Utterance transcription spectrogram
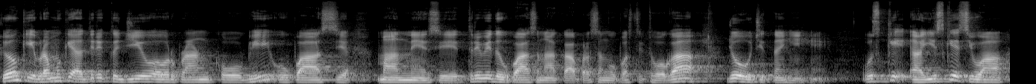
क्योंकि ब्रह्म के अतिरिक्त जीव और प्राण को भी उपास्य मानने से त्रिविध उपासना का प्रसंग उपस्थित होगा, जो उचित नहीं है। उसके, इसके सिवा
